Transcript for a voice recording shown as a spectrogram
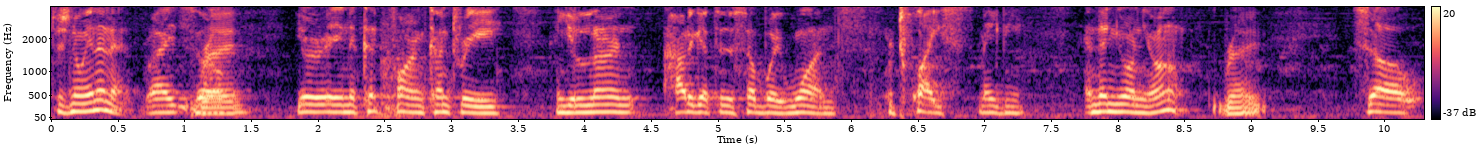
there's no internet, right? So Right. you're in a foreign country and you learn how to get to the subway once or twice maybe, and then you're on your own. Right. So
